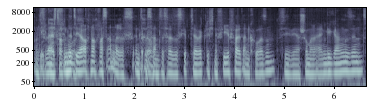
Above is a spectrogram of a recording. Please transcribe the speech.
Und vielleicht findet los. ihr auch noch was anderes Interessantes. Also es gibt ja wirklich eine Vielfalt an Kursen, auf die wir ja schon mal eingegangen sind.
